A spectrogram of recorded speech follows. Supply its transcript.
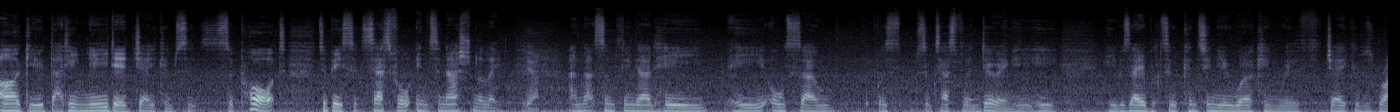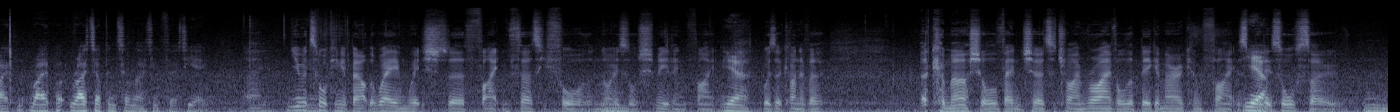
argued that he needed Jacobs' support to be successful internationally, Yeah. and that's something that he he also was successful in doing. He he, he was able to continue working with Jacobs right right up, right up until 1938. Um, you were Yeah. talking about the way in which the fight in 34, the Mm. Neusel Schmeling fight, Yeah. was a kind of a a commercial venture to try and rival the big American fights. Yeah. But it's also, Mm.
